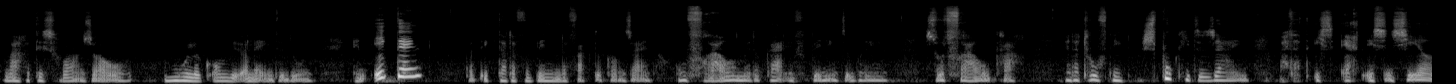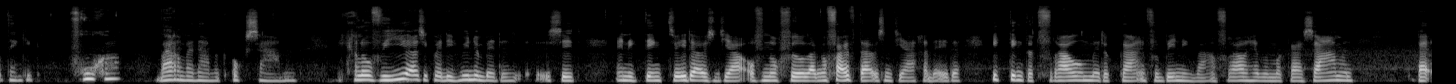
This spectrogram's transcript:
Maar het is gewoon zo moeilijk om dit alleen te doen. En ik denk dat ik dat een verbindende factor kan zijn om vrouwen met elkaar in verbinding te brengen. Een soort vrouwenkracht. En dat hoeft niet spooky te zijn, maar dat is echt essentieel, denk ik. Vroeger waren we namelijk ook samen. Ik geloof hier, als ik bij die hunebedden zit, en ik denk 2000 jaar of nog veel langer, 5000 jaar geleden. Ik denk dat vrouwen met elkaar in verbinding waren. Vrouwen hebben elkaar samen, bij,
